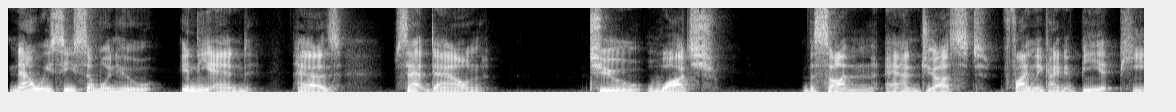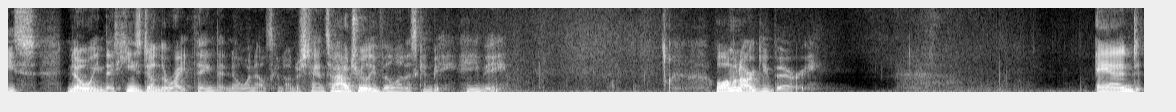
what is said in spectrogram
now we see someone who, in the end, has sat down to watch the sun and just finally kind of be at peace, knowing that he's done the right thing that no one else can understand. So, how truly villainous can be he be? Well, I'm going to argue very. And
